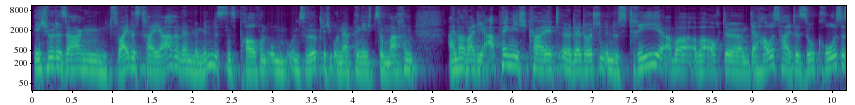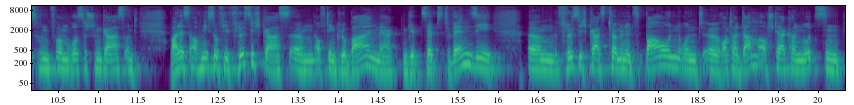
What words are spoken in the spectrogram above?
Ich würde sagen, zwei bis drei Jahre werden wir mindestens brauchen, um uns wirklich unabhängig zu machen. Einfach weil die Abhängigkeit äh, der deutschen Industrie, aber, aber auch der, der Haushalte so groß ist vom russischen Gas und weil es auch nicht so viel Flüssiggas ähm, auf den globalen Märkten gibt. Selbst wenn sie ähm, Flüssiggasterminals bauen und äh, Rotterdam auch stärker nutzen,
